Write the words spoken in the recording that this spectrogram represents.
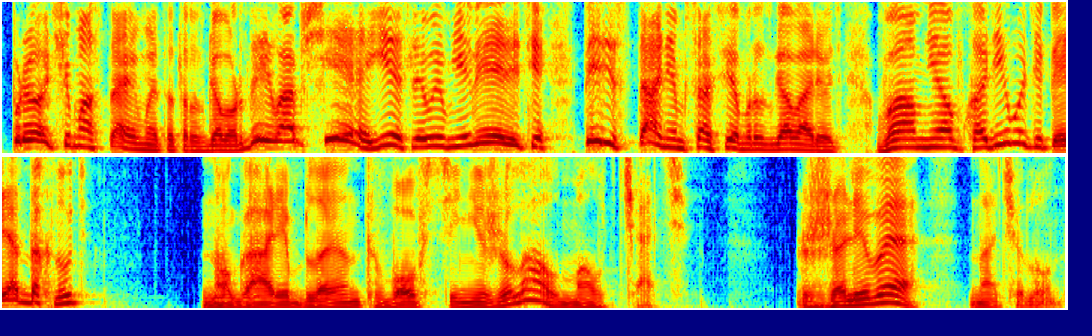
Впрочем, оставим этот разговор. Да и вообще, если вы мне верите, перестанем совсем разговаривать. Вам необходимо теперь отдохнуть». Но Гарри Бленд вовсе не желал молчать. «Жалеве», — начал он,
